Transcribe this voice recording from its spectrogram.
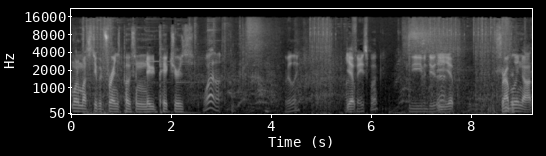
One of my stupid friends posting nude pictures. What? Really? On Yep. Facebook? Can you even do that? Yep. Probably not.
